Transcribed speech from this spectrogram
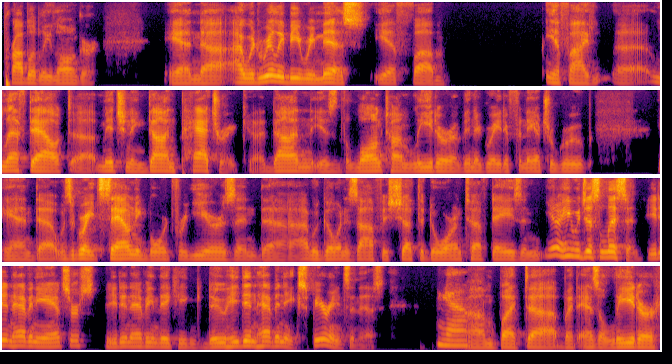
probably longer. And uh, i would really be remiss if um, if i uh, left out uh, mentioning don patrick. Uh, don is the longtime leader of integrated financial group and uh, was a great sounding board for years. And i would go in his office shut the door on tough days and you know he would just listen. He didn't have any answers. He didn't have anything he could do. He didn't have any experience in this. Yeah. Um, but uh, but as a leader,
